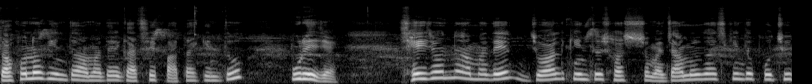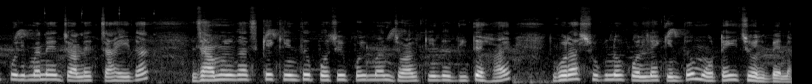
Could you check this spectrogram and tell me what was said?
তখনও কিন্তু আমাদের গাছের পাতা কিন্তু পুড়ে যায়। সেই জন্য আমাদের জল কিন্তু সবসময় জামুল গাছ কিন্তু প্রচুর পরিমাণে জলের চাহিদা। জামুল গাছকে কিন্তু প্রচুর পরিমাণ জল কিন্তু দিতে হয়। গোড়া শুকনো করলে কিন্তু মোটেই চলবে না।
